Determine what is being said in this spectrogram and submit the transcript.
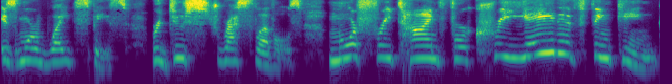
is more white space, reduced stress levels, more free time for creative thinking.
